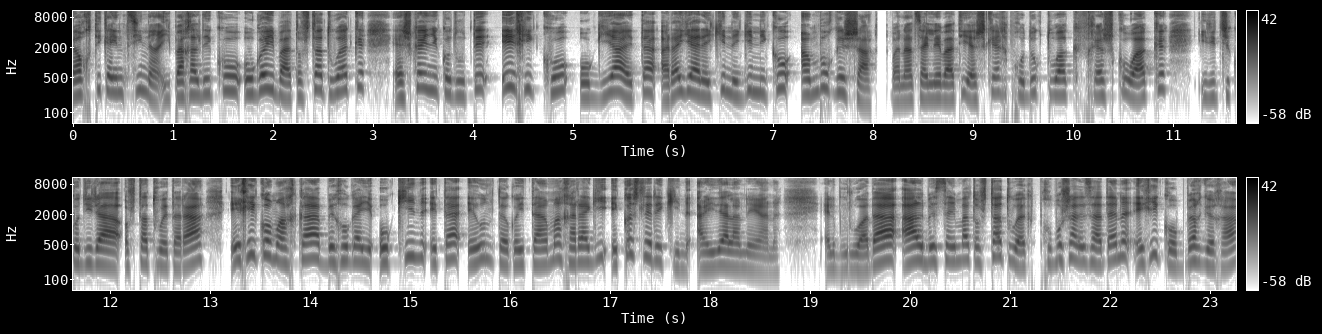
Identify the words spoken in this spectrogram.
Gaurtik aintzina, iparaldeko ogoi bat ostatuak eskainiko dute erriko ogia eta araiarekin eginiko hamburguesa. Banatzaile bati esker produktuak freskoak iritsiko dira ostatuetara, erriko marka berrogai okin eta eunte ogoita ama jaragi ekoslerekin ari da lanean. Elburua da, ahal bezain bat ostatuak proposa dezaten erriko burgera,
